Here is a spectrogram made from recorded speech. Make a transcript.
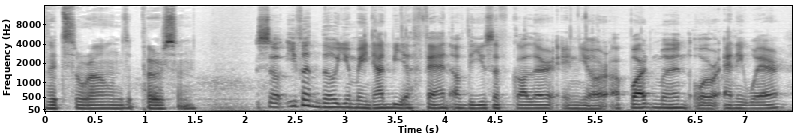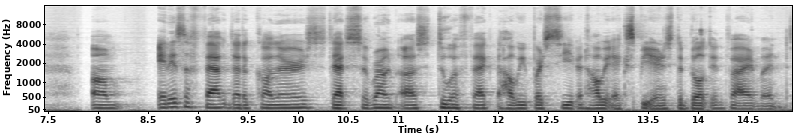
that surrounds the person. So, even though you may not be a fan of the use of color in your apartment or anywhere, um, it is a fact that the colors that surround us do affect how we perceive and how we experience the built environment.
